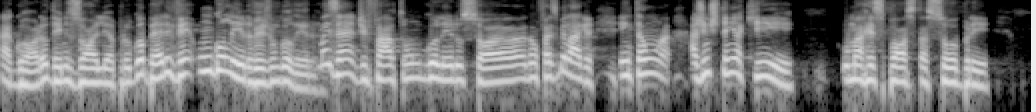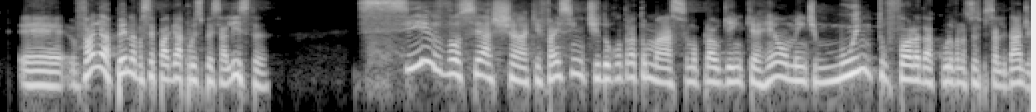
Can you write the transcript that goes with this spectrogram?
Agora o Denis olha para o Gobert e vê um goleiro. Vejo um goleiro. Mas é, de fato, um goleiro só não faz milagre. Então, a gente tem aqui uma resposta sobre é, vale a pena você pagar para o especialista? Se você achar que faz sentido o contrato máximo para alguém que é realmente muito fora da curva na sua especialidade,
